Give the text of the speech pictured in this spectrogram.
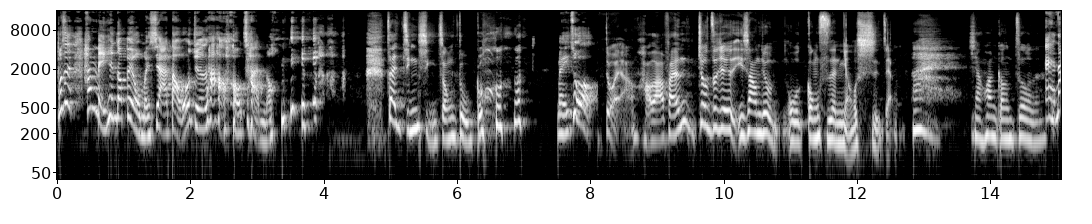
不是，他每天都被我们吓到，我都觉得他好好惨哦，在惊醒中度过。没错，对啊，好啦，反正就这些以上，就我公司的鸟事这样。唉，想换工作了。哎、欸，那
